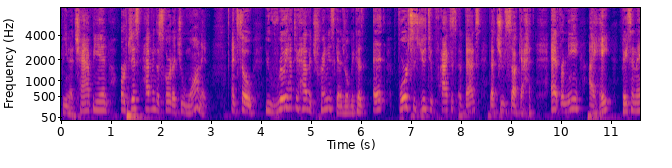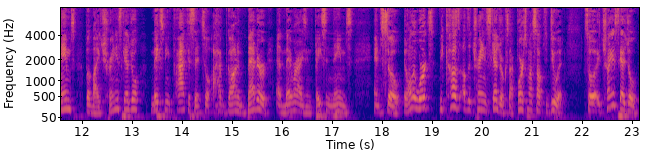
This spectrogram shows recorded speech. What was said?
being a champion, or just having the score that you wanted. And so you really have to have a training schedule because it forces you to practice events that you suck at. And for me, I hate facing names, but my training schedule makes me practice it. So I have gotten better at memorizing facing names and so it only works because of the training schedule because I forced myself to do it. So a training schedule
